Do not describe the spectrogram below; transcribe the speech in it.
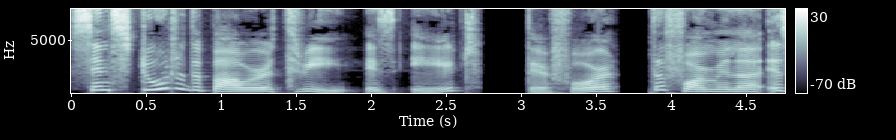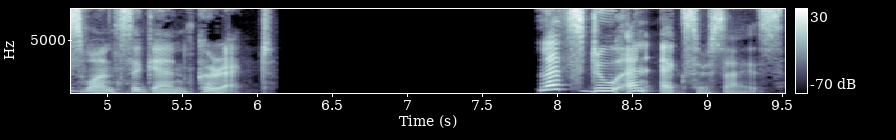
Since 2 to the power 3 is 8, therefore, the formula is once again correct. Let's do an exercise.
